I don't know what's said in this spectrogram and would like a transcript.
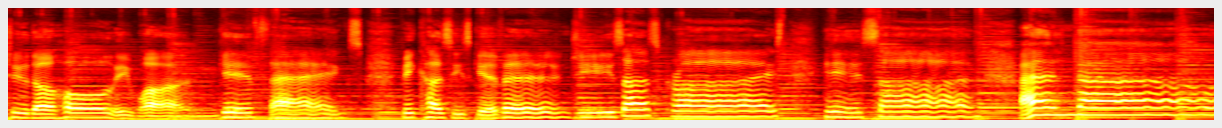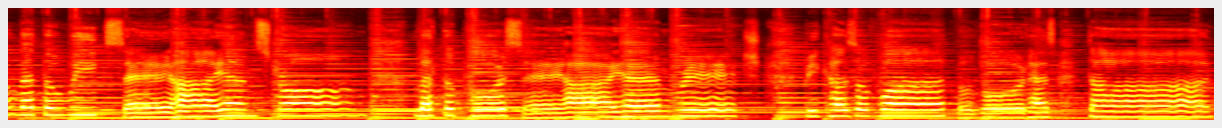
to the Holy One. Give thanks because He's given Jesus Christ, His Son. And now let the weak say, I am strong. Let the poor say, I am rich because of what the Lord has done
